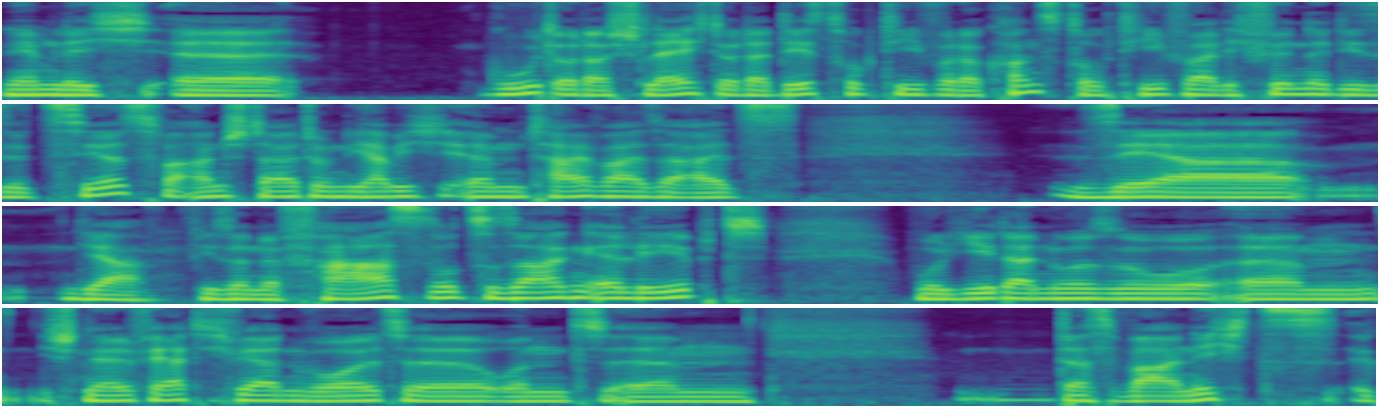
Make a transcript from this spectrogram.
Nämlich äh, gut oder schlecht oder destruktiv oder konstruktiv, weil ich finde, diese CIRS-Veranstaltung, die habe ich ähm, teilweise als sehr, ja, wie so eine Farce sozusagen erlebt, wo jeder nur so ähm, schnell fertig werden wollte und ähm, das war nichts äh,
